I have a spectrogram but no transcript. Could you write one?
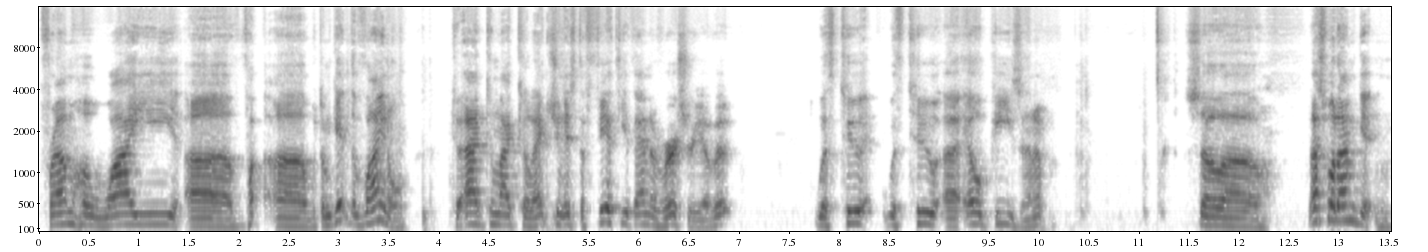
from Hawaii, uh, uh, which I'm getting the vinyl to add to my collection. It's the 50th anniversary of it with two with two uh, LPs in it. So uh, that's what I'm getting.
